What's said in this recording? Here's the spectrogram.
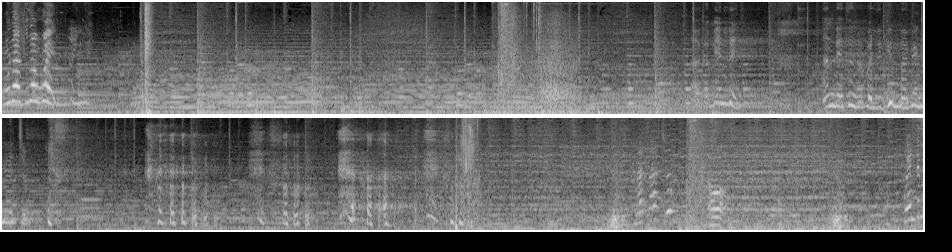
እውነት ነው ወይ? እንዴት ነው ፈልጌ የማገኛቸው? መጣችሁ ወንድሜ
